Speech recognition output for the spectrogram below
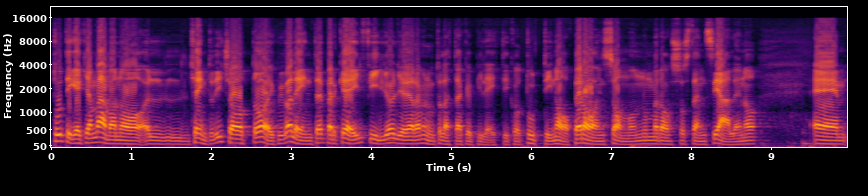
tutti che chiamavano il 118 equivalente perché il figlio gli era venuto l'attacco epilettico, tutti no, però insomma un numero sostanziale, no? Eh,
